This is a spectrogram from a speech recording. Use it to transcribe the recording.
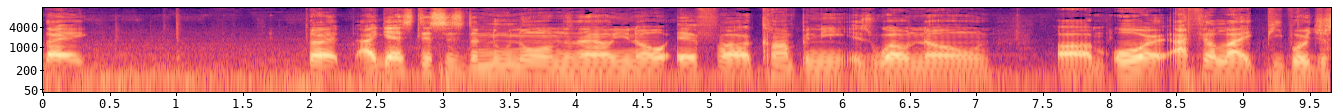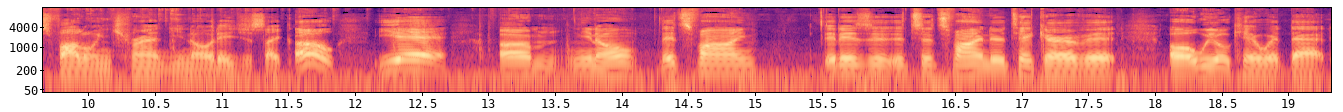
like, but I guess this is the new norms now. You know, if a company is well known, um, or I feel like people are just following trend. You know, they just like, oh yeah, um, you know, it's fine. It is. It's it's fine. They'll take care of it. Oh, we okay with that.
